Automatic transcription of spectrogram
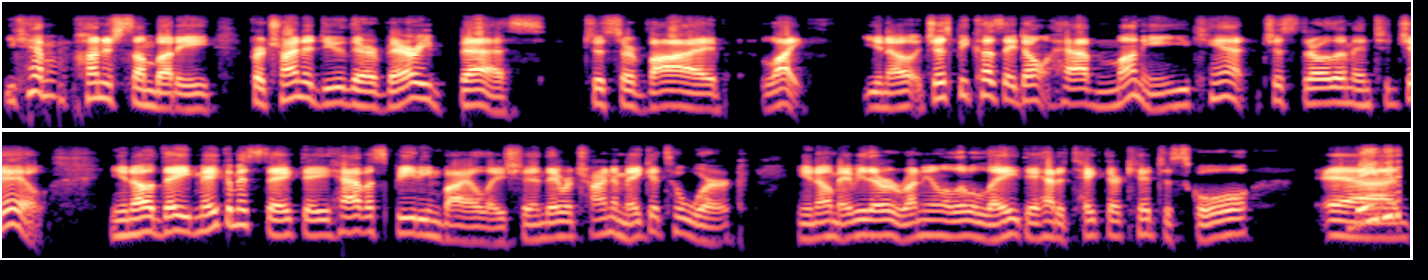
You can't punish somebody for trying to do their very best to survive life you know, just because they don't have money, you can't just throw them into jail. you know, they make a mistake. They have a speeding violation. They were trying to make it to work. You know, maybe they were running a little late. They had to take their kid to school. And maybe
